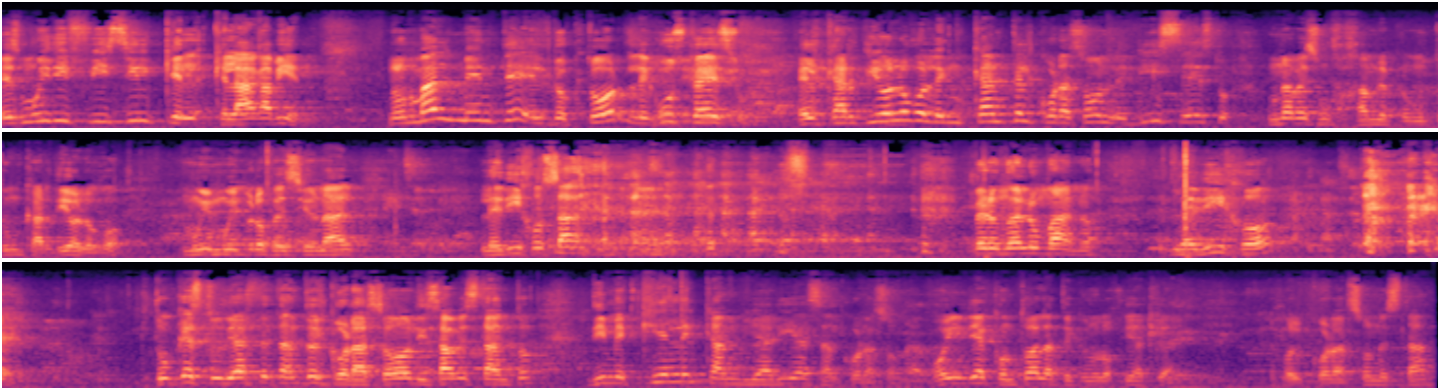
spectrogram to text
es muy difícil que, que la haga bien. Normalmente el doctor le gusta eso. El cardiólogo le encanta el corazón, le dice esto. Una vez un jajam le preguntó a un cardiólogo, muy, muy profesional, le dijo, "Sa- pero no el humano, le dijo, Tú que estudiaste tanto el corazón y sabes tanto, dime, ¿qué le cambiarías al corazón? Hoy en día con toda la tecnología que hay, el corazón está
